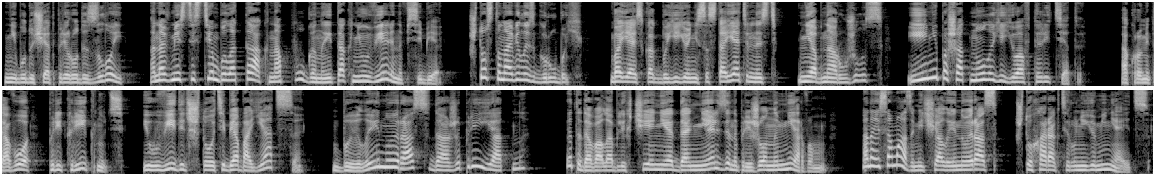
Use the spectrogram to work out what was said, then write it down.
Не будучи от природы злой, она вместе с тем была так напугана и так неуверена в себе, что становилась грубой, боясь, как бы ее несостоятельность не обнаружилась и не пошатнула ее авторитеты. А кроме того, прикрикнуть и увидеть, что тебя боятся, было иной раз даже приятно. Это давало облегчение да нельзя напряженным нервам. Она и сама замечала иной раз, что характер у нее меняется.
